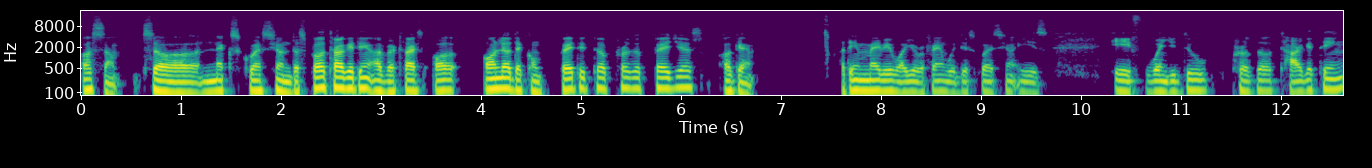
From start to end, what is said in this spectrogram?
Awesome. So next question: Does product targeting advertise all, only on the competitor product pages? Okay. I think maybe what you're referring with this question is if when you do product targeting,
